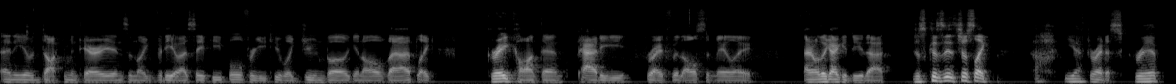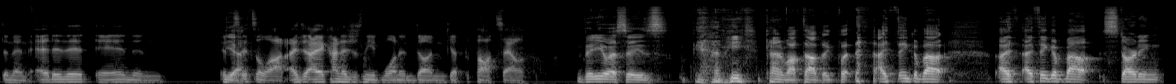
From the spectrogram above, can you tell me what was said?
any of the documentarians and like video essay people for YouTube, like Junebug and all of that, like great content. Patty right with Alston Melee. I don't think I could do that just because it's just like ah, you have to write a script and then edit it in and it's, Yeah. it's a lot i, I kind of just need one and done get the thoughts out video essays i mean kind of off topic but i think about I, I think about starting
